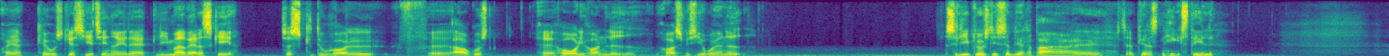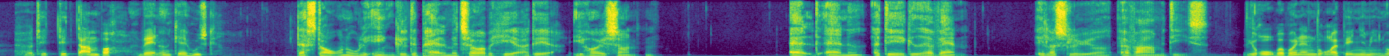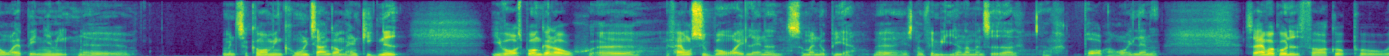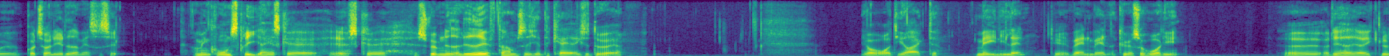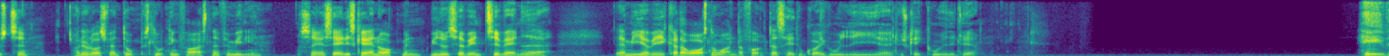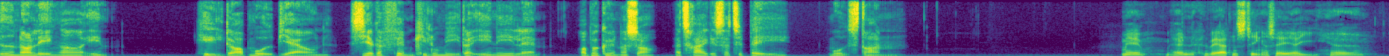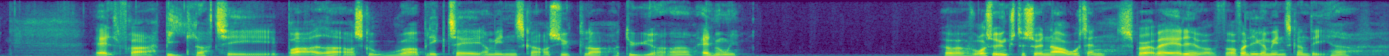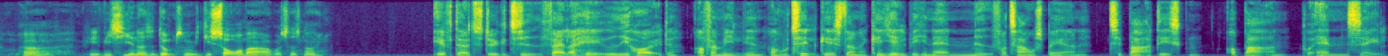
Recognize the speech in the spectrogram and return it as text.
Og jeg kan huske, at jeg siger til Henriette, at lige meget hvad der sker, så skal du holde øh, August øh, hårdt i håndledet, også hvis I ryger ned. Så lige pludselig, så bliver der bare, øh, så bliver der sådan helt stille. Og det, det damper vandet, kan jeg huske. Der står nogle enkelte palmetoppe her og der i horisonten. Alt andet er dækket af vand eller sløret af varmedis. Vi råber på hinanden, hvor er Benjamin, hvor er Benjamin? Øh, men så kommer min kone i tanke om, at han gik ned i vores bungalow, øh, Han var sur over et eller andet, som man nu bliver øh, i sådan nogle familier, når man sidder og brokker over et eller andet. Så han var gået ned for at gå på, øh, på toilettet og være sig selv. Og min kone skriger, at jeg skal, jeg skal svømme ned og lede efter ham, så siger jeg, det kan jeg ikke, så dør jeg. Jeg var over direkte med ind i land. Det vand, vandet kører så hurtigt ind. Øh, og det havde jeg ikke lyst til. Og det ville også være en dum beslutning for resten af familien. Så jeg sagde, det skal jeg nok, men vi er nødt til at vente til vandet er, er mere væk. Og der var også nogle andre folk, der sagde, du går ikke ud i, øh, du skal ikke gå ud i det der. Havet når længere ind. Helt op mod bjergene, cirka 5 kilometer inde i land, og begynder så at trække sig tilbage mod stranden. Med al, alverdens ting og sager i. Øh, alt fra biler til brædder og skuer og bliktag og mennesker og cykler og dyr og alt muligt. Og vores yngste søn, August, han spørger, hvad er det? Hvorfor ligger menneskerne her? Og vi, vi siger noget så dumt som, de sover bare, August og sådan noget. Efter et stykke tid falder havet i højde, og familien og hotelgæsterne kan hjælpe hinanden ned fra tagspærerne til bardisken og baren på anden sal,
